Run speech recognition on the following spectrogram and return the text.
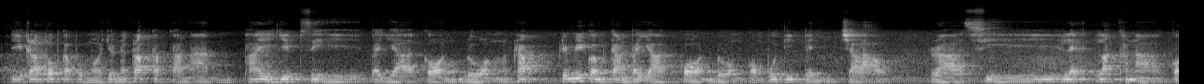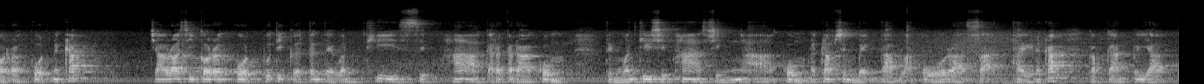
วัสดีครับพบกับผมหมอยนนะครับกับการอ่านไพ่ยิปซีพยากรณ์ดวงนะครับคลิปนี้ก็เป็นการพยากรณ์ดวงของผู้ที่เป็นชาว ราศีและลัคนากรกฎนะครับ ชาวราศีกรกฎผู้ที่เกิดตั้งแต่วันที่ 15 กรกฎาคม ถึงวันที่ 15 สิงหาคมนะครับ ซึ่งแบ่งตามหลักโหราศาสตร์ไทยนะครับ กับการพยาก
